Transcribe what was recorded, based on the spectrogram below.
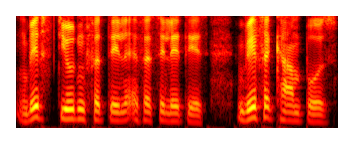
With student facilities, with a campus,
